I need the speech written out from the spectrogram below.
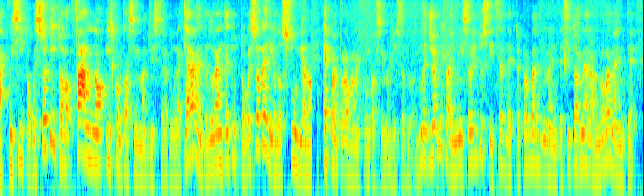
acquisito questo titolo fanno il concorso in magistratura. Chiaramente durante tutto questo periodo studiano e poi provano il concorso in magistratura. Due giorni fa il ministro di giustizia ha detto che probabilmente si tornerà nuovamente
